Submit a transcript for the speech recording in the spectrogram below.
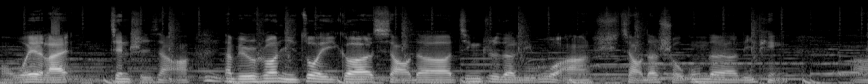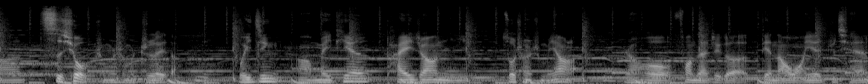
哦我也来坚持一下啊。嗯。那比如说你做一个小的精致的礼物啊，小的手工的礼品啊，刺绣什么什么之类的，嗯。围巾啊，每天拍一张你做成什么样了，嗯。然后放在这个电脑网页之前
